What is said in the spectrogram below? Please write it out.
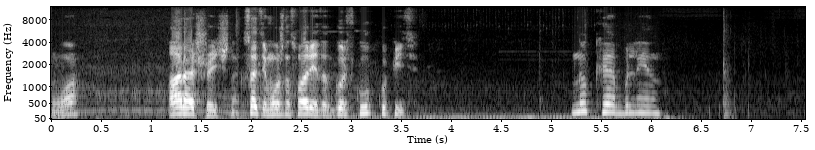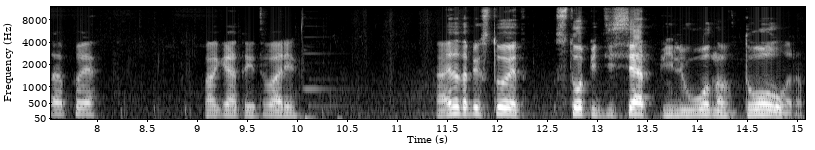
О. Хорошечно. Кстати, можно, смотри, этот гольф-клуб купить. Ну-ка, блин. ТП. Богатые твари. А этот объект стоит 150 миллионов долларов.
